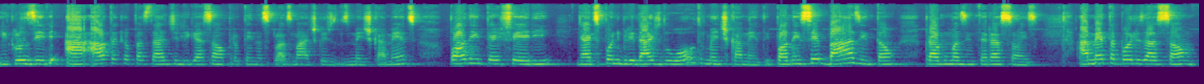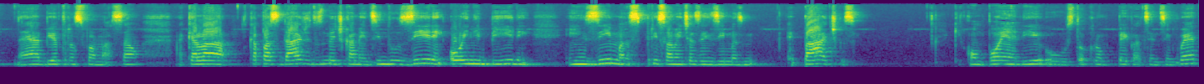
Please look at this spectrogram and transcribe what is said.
Inclusive, a alta capacidade de ligação a proteínas plasmáticas dos medicamentos podem interferir na disponibilidade do outro medicamento e podem ser base, então, para algumas interações. A metabolização, né, a biotransformação, aquela capacidade dos medicamentos induzirem ou inibirem enzimas, principalmente as enzimas hepáticas, compõe ali o Stockholm P450,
